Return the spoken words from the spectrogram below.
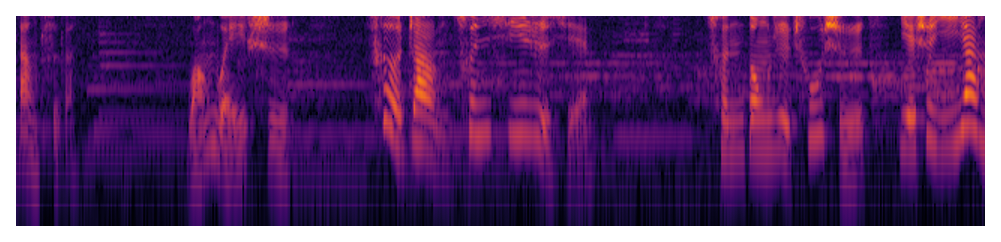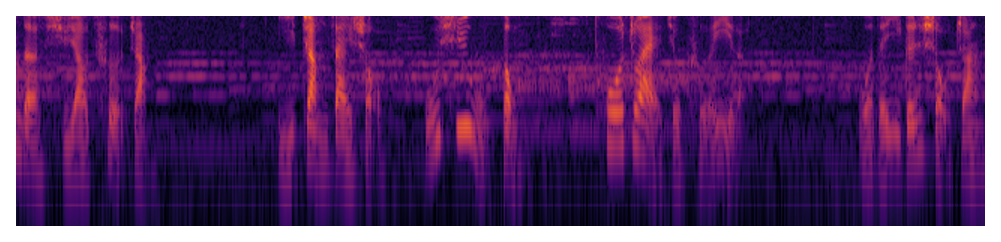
当似的。王维诗：“侧杖村西日斜。”春冬日出时也是一样的，需要侧杖。一杖在手，无需舞动，拖拽就可以了。我的一根手杖，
